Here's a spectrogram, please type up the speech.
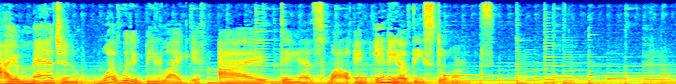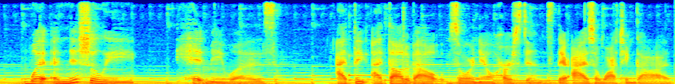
I imagine what would it be like if I danced while in any of these storms? What initially hit me was I think I thought about Zora Neale Hurston's Their Eyes Are Watching God.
